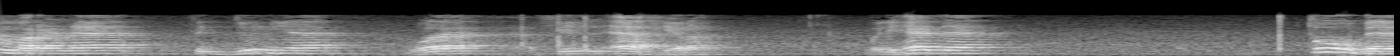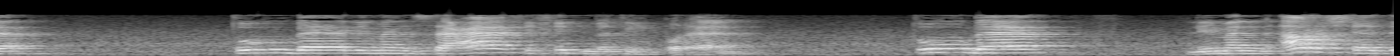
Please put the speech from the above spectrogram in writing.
أمرنا في الدنيا وفي الآخرة. ولهذا طوبى طوبى لمن سعى في خدمة القرآن. طوبى لمن أرشد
